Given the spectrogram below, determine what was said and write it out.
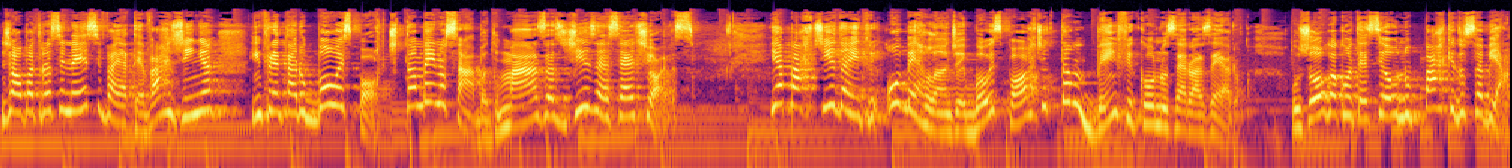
Já o patrocinense vai até Varginha enfrentar o Boa Esporte, também no sábado, mas às 17 horas. E a partida entre Uberlândia e Boa Esporte também ficou no 0 a 0. O jogo aconteceu no Parque do Sabiá.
